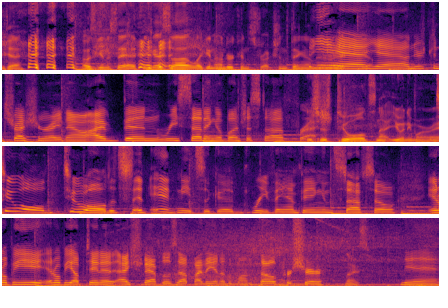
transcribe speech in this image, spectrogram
Okay. I was gonna say, I think I saw like an under construction thing on there. Yeah, right? yeah, under construction right now. I've been resetting a bunch of stuff. Fresh. It's just too old. It's not you anymore, right? too old, too old. It's it, it needs a good revamping and stuff. So it'll be it'll be updated. I should have those up by the end of the month though, for sure. Nice. Yeah,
